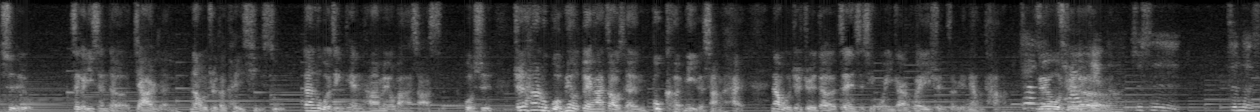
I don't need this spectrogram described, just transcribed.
是这个医生的家人，那我觉得可以起诉。但如果今天他没有把他杀死，或是就是他如果没有对他造成不可逆的伤害，那我就觉得这件事情我应该会选择原谅他。但因为我觉得就是真的是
